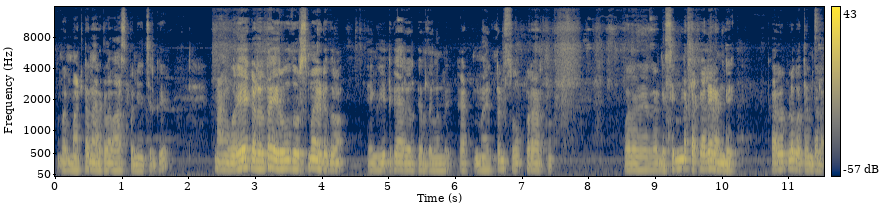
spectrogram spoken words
அப்புறம் மட்டன் அரைக்கெல்லாம் வாஷ் பண்ணி வச்சுருக்கு. நாங்கள் ஒரே கடையில் தான் இருபது வருஷமாக எடுக்கிறோம். எங்கள் வீட்டுக்காரர் இருக்கிறதுலேருந்து கட் மட்டன் சூப்பராக இருக்கும். ஒரு ரெண்டு சின்ன தக்காளி ரெண்டு. கருவேப்பிலை கொத்தமல்லி தலை.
